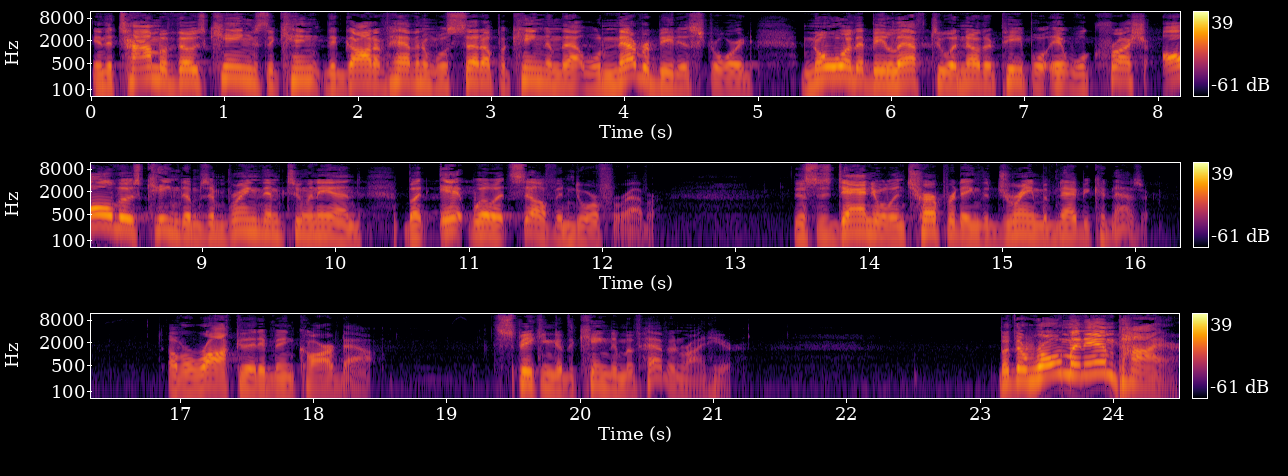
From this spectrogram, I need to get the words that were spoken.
In the time of those kings, the king, the God of heaven will set up a kingdom that will never be destroyed, nor will it be left to another people. It will crush all those kingdoms and bring them to an end, but it will itself endure forever. This is Daniel interpreting the dream of Nebuchadnezzar of a rock that had been carved out. Speaking of the kingdom of heaven right here. But the Roman Empire,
